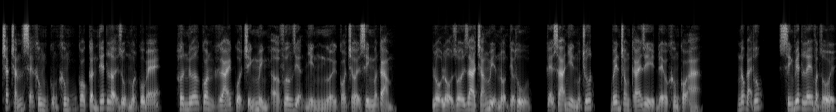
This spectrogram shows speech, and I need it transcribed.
chắc chắn sẽ không cũng không có cần thiết lợi dụng một cô bé, hơn nữa con gái của chính mình ở phương diện nhìn người có trời sinh mất cảm. Lộ lộ dôi ra trắng mịn nộn tiểu thủ, kệ xa nhìn một chút, bên trong cái gì đều không có a. Ngốc đại thúc sinh viết lễ vật rồi,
